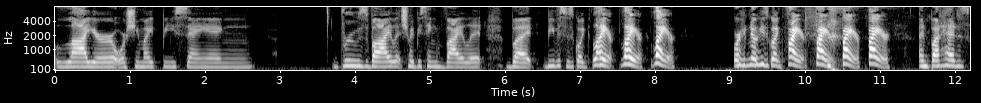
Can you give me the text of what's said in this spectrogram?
liar, or she might be saying bruise violet. She might be saying violet, but Beavis is going liar, liar, liar. Or no, he's going fire, fire, fire, fire. And Butthead is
